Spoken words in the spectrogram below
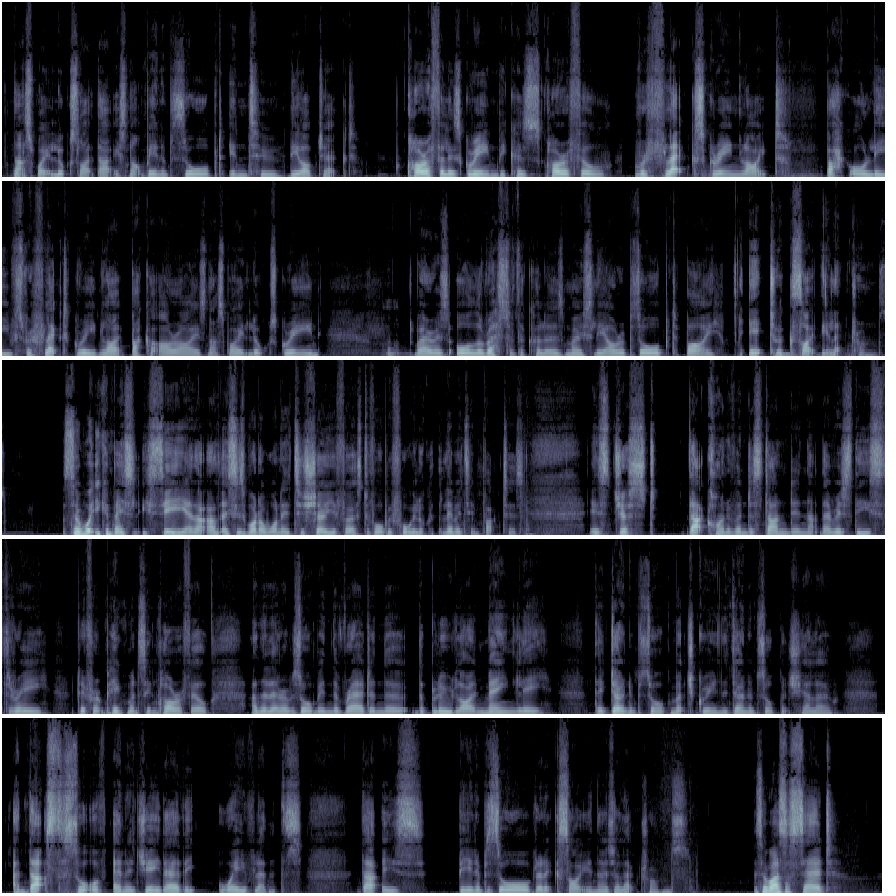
That's why it looks like that. It's not being absorbed into the object. Chlorophyll is green because chlorophyll reflects green light back, or leaves reflect green light back at our eyes, and that's why it looks green. Whereas all the rest of the colours mostly are absorbed by it to excite the electrons. So, what you can basically see, and this is what I wanted to show you first of all before we look at the limiting factors, is just that kind of understanding that there is these three different pigments in chlorophyll and that they're absorbing the red and the, the blue light mainly. They don't absorb much green, they don't absorb much yellow. And that's the sort of energy, they're the wavelengths that is being absorbed and exciting those electrons. So, as I said,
